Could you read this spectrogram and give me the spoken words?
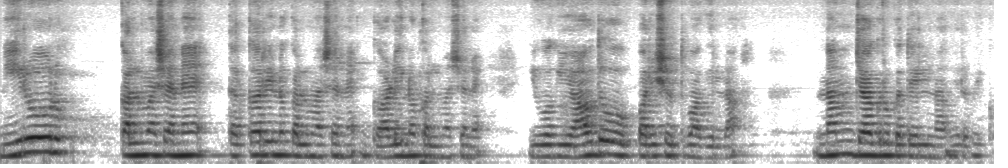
ನೀರು ಕಲ್ಮಶನೆ ತರಕಾರಿನೂ ಕಲ್ಮಶನೆ ಗಾಳಿನೂ ಕಲ್ಮಶನೆ ಇವಾಗ ಯಾವುದೂ ಪರಿಶುದ್ಧವಾಗಿಲ್ಲ. ನಮ್ಮ ಜಾಗರೂಕತೆಯಲ್ಲಿ ನಾವಿರಬೇಕು.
